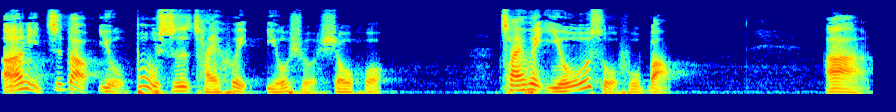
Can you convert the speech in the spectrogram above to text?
而你知道有布施才会有所收获，才会有所福报啊！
